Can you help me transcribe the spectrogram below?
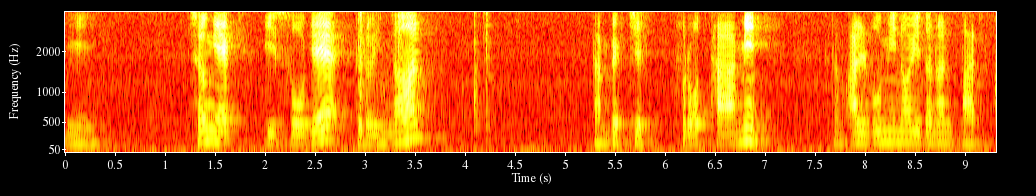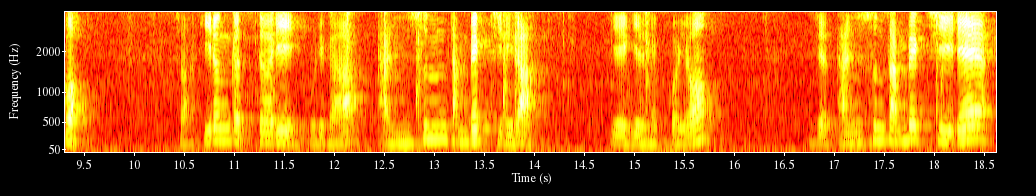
이 정액 이 속에 들어있는 단백질, 프로타민. 그 다음, 알부미노이드는 받고, 자, 이런 것들이 우리가 단순 단백질이라 얘기를 했고요. 이제 단순 단백질에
